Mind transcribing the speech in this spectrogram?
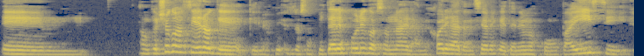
Eh, aunque yo considero que, los, hospitales públicos son una de las mejores atenciones que tenemos como país y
